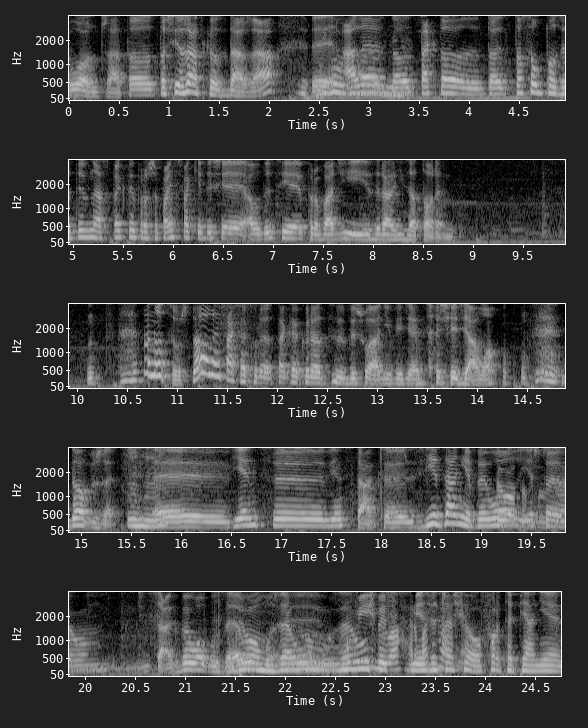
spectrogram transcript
łącza. To, to się rzadko zdarza, ale no, tak to, to, to są pozytywne aspekty, proszę Państwa, kiedy się audycję prowadzi z realizatorem. A no cóż, no ale tak akurat, tak akurat wyszło, a nie wiedziałem co się działo. Dobrze. Mhm. E, więc, e, więc tak, e, zwiedzanie było, Było jeszcze. muzeum. Tak, było muzeum. Było muzeum. Muzeum, Mówiliśmy w międzyczasie o fortepianie,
